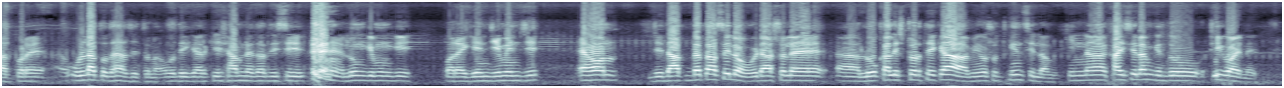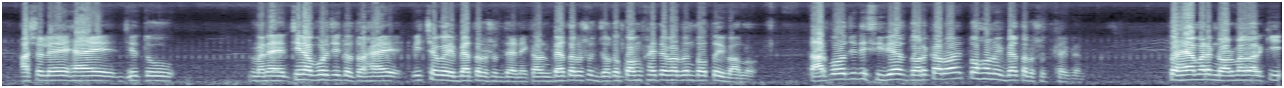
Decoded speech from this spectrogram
তারপরে উল্টা তো দেখা যেত না। ওদিকে আর কি সামনে দা দিছি লুঙ্গি মুঙ্গি, পরে গেঞ্জি মেঞ্জি। এখন যে দাঁত ব্যথা ছিল, ওইটা আসলে লোকাল স্টোর থেকে আমি ওষুধ কিনছিলাম। কিনা খাইছিলাম কিন্তু ঠিক হয় নাই। আসলে হ্যাঁ যেহেতু মানে চীনা পরিচিত, তো হ্যাঁ ইচ্ছা করে বেতার ওষুধ দেয় নাই। কারণ বেতার ওষুধ যত কম খাইতে পারবেন, ততই ভালো। তারপর যদি সিরিয়াস দরকার হয়, তখন ওই বেতার ওষুধ খাইবেন। তো হ্যাঁ আমার নর্মাল আর কি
